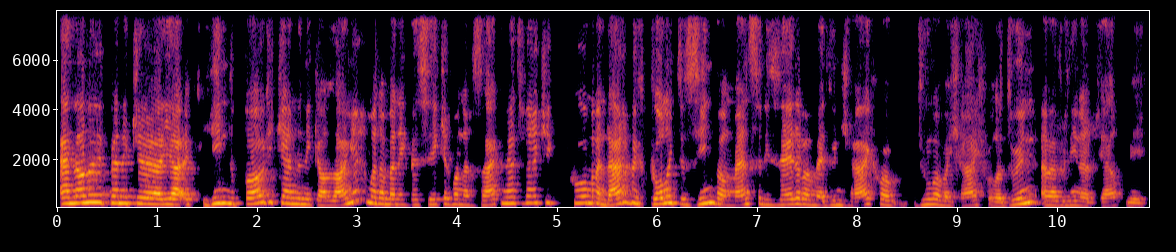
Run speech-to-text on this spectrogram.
en dan ben ik, uh, ja, Lien de Pauw, die kende ik al langer, maar dan ben ik bij Zeker van haar zaaknetwerk gekomen. En daar begon ik te zien van mensen die zeiden van wij doen graag wat, doen wat we graag willen doen en we verdienen er geld mee.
